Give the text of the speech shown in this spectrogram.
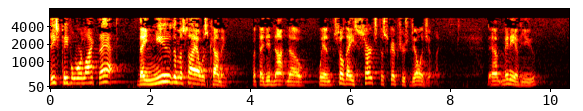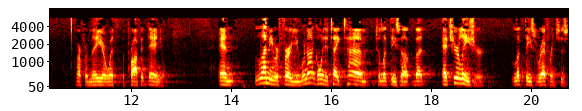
These people were like that. They knew the Messiah was coming, but they did not know when. So they searched the scriptures diligently. Now, many of you are familiar with the prophet Daniel. And let me refer you. We're not going to take time to look these up, but at your leisure, look these references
